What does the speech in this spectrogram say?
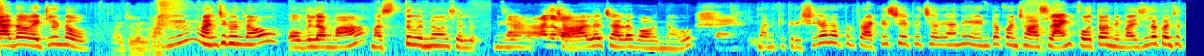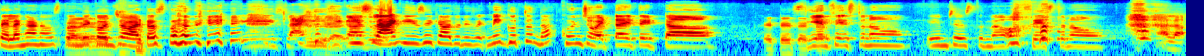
యాదవ్ ఎట్లుండవు మంచిగా ఉన్నావు ఓబులమ్మ మస్తుగా ఉన్నావు అసలు. చాలా చాలా బాగున్నావు. మనకి కృషి గారు అప్పుడు ప్రాక్టీస్ చేయించారు కానీ ఏంటో కొంచెం ఆ స్లాంగ్ పోతోంది. మధ్యలో కొంచెం తెలంగాణ వస్తుంది కొంచెం అటు వస్తుంది. ఈ స్లాంగ్ ఈజీ ఈ కాదు. స్లాంగ్ ఈజీ కాదు నిజంగా మీకు గుర్తుందా? కొంచెం ఎట్ట అయితే ఇట్టా ఏం చేస్తున్నావు? ఏం చేస్తున్నావు? చేస్తున్నావు? అలా.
